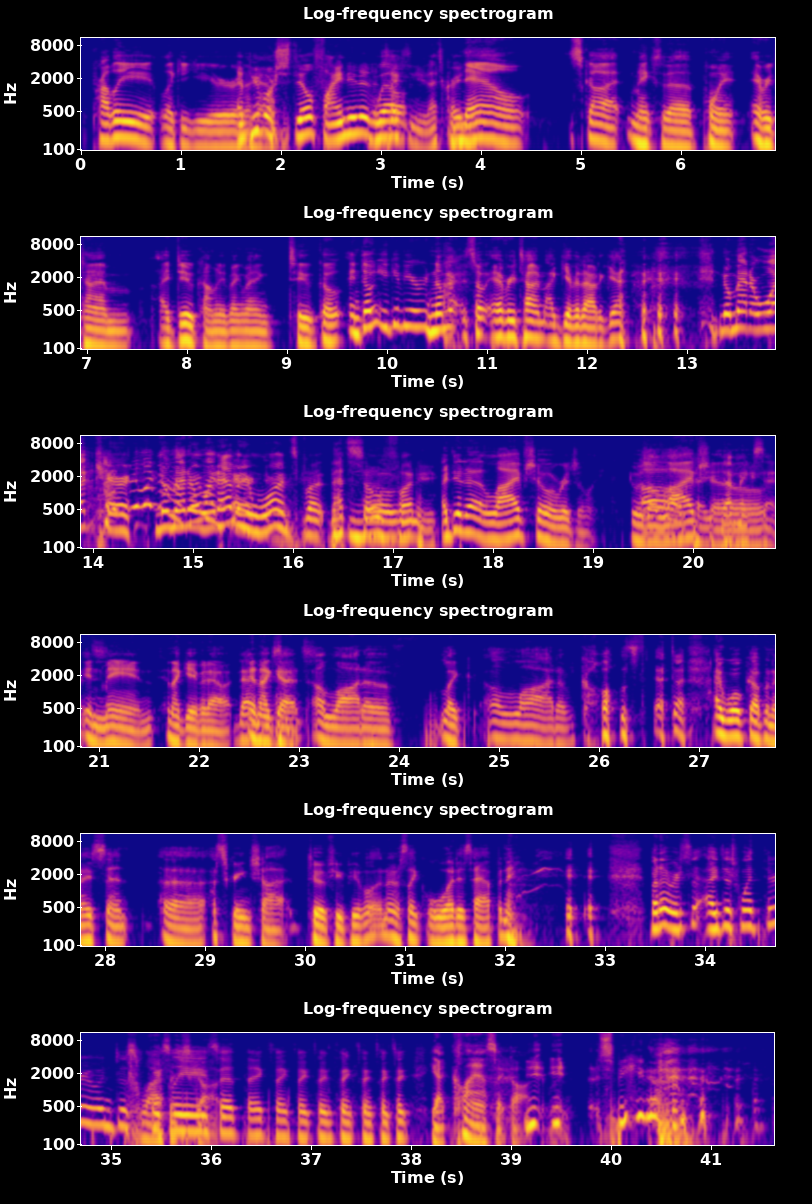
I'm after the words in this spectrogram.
Probably like a year. And a people are still finding it and well, texting you. That's crazy. Now Scott makes it a point every time I do comedy bang bang to go and don't you give your number? so every time I give it out again, no matter what character, no matter what character. once, but that's so No. funny. I did a live show originally. It was Oh, a live okay. show That makes sense. in Maine, and I gave it out, That and I got sense. a lot of like a lot of calls. That I, I woke up and I sent uh, a screenshot to a few people, and I was like, "What is happening?" but I was I just went through and just Classic quickly Scott. said thanks, thanks, thanks, thanks, thanks, thanks, thanks, thanks. Yeah, classic Oscar. you- speaking of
